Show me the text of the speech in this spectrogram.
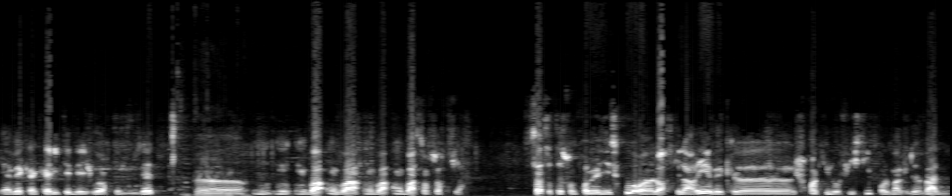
et avec la qualité des joueurs que vous êtes, on, euh, on, on, va, on va, on va, on va s'en sortir. Ça, c'était son premier discours euh, lorsqu'il arrive et que euh, je crois qu'il officie pour le match de Vannes.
